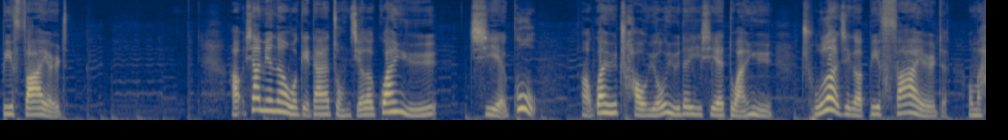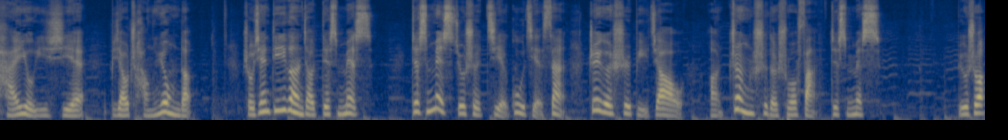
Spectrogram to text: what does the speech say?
Be fired. 好，下面呢，我给大家总结了关于解雇啊，关于炒鱿鱼的一些短语。除了这个 be fired，我们还有一些比较常用的。首先，第一个呢叫 dismiss，dismiss 就是解雇、解散，这个是比较啊、正式的说法。dismiss，比如说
